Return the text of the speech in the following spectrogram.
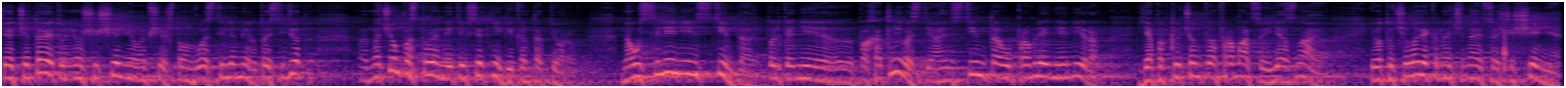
Человек читает, у него ощущение вообще, что он властелин мира. То есть идет... На чем построены эти все книги контактеров? На усилении инстинкта, только не похотливости, а инстинкта управления миром. Я подключен к информации, я знаю. И вот у человека начинается ощущение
